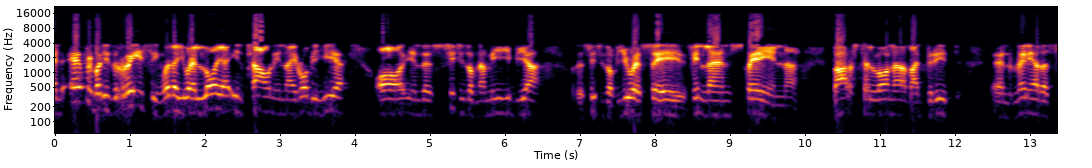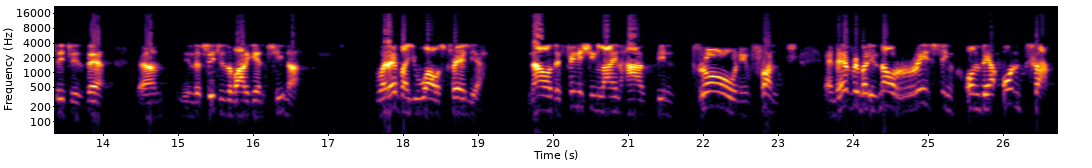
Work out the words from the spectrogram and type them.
And everybody's racing, whether you're a lawyer in town in Nairobi here or in the cities of Namibia, the cities of USA, Finland, Spain, Barcelona, Madrid, and many other cities there, um, in the cities of Argentina, wherever you are, Australia. Now the finishing line has been drawn in front, and everybody is now racing on their own track,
